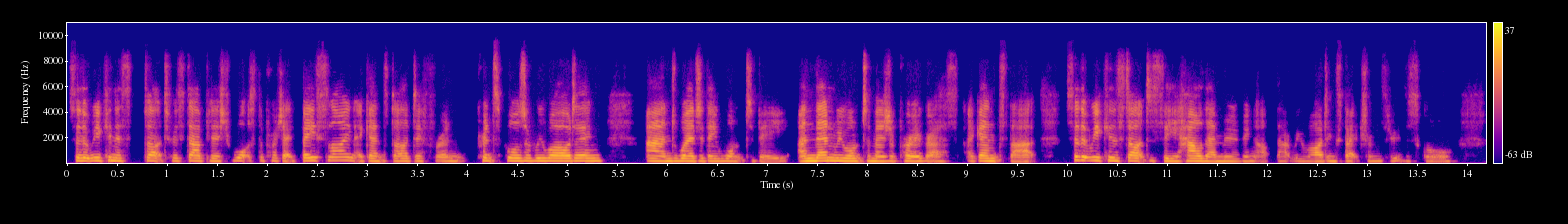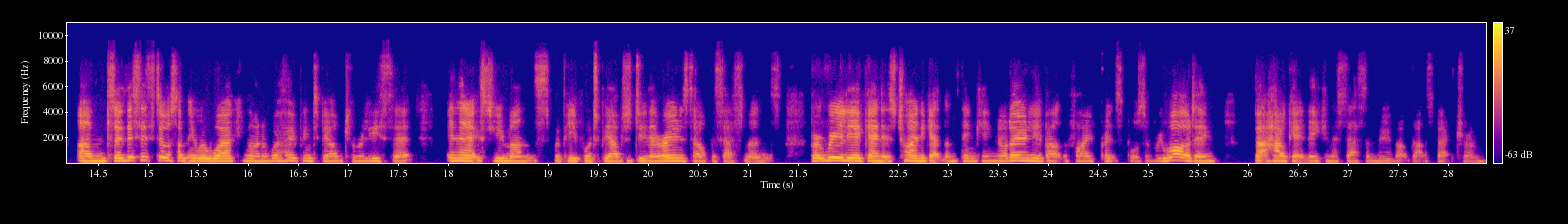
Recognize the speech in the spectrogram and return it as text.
so that we can start to establish what's the project baseline against our different principles of rewilding and where do they want to be. And then we want to measure progress against that so that we can start to see how they're moving up that rewilding spectrum through the score. Um, so this is still something we're working on and we're hoping to be able to release it in the next few months for people to be able to do their own self-assessments. But really, again, it's trying to get them thinking not only about the five principles of rewilding, but how they can assess and move up that spectrum.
